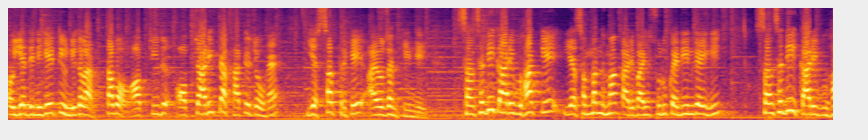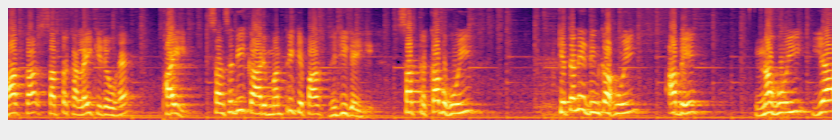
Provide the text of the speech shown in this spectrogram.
और यदि निगेटिव निकला तब औपचारिकता खातिर जो है यह सत्र के आयोजन की गई संसदीय कार्य विभाग के यह संबंध में कार्यवाही शुरू कर दी गई ही। संसदीय कार्य विभाग का सत्र का लय के जो है फ़ाइल संसदीय कार्य मंत्री के पास भेजी गई ही। सत्र कब हुई, कितने दिन का हुई, अब न हुई या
